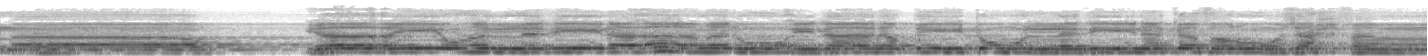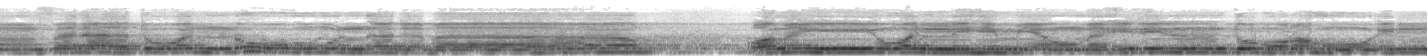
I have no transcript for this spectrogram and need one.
النار. يا أيها الذين آمنوا إذا لقيتم الذين كفروا زحفا فلا تولوهم الأدبار. ومن يولهم يومئذ دبره إلا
